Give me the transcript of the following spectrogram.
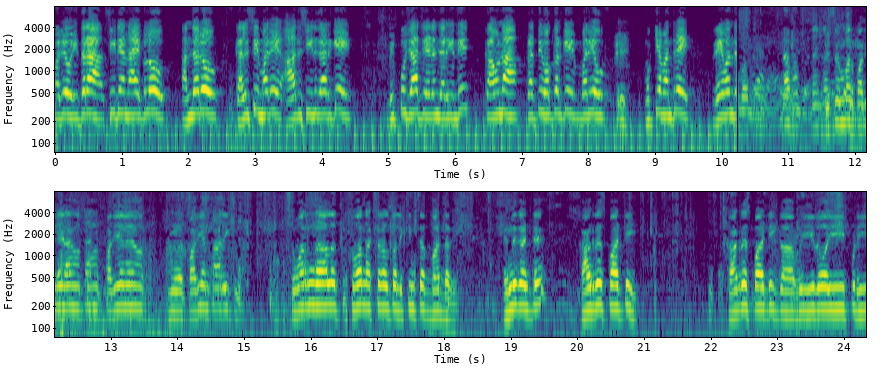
మరియు ఇతర సీనియర్ నాయకులు అందరూ కలిసి మరి ఆదిశీని గారికి విప్పు జారీ చేయడం జరిగింది. కావున ప్రతి ఒక్కరికి మరియు ముఖ్యమంత్రి రేవంత్ డిసెంబర్ పదిహేనవ పదిహేనవ పదిహేను తారీఖు సువర్ణాల సువర్ణ అక్షరాలతో లిఖించబడ్డది. ఎందుకంటే కాంగ్రెస్ పార్టీ కాంగ్రెస్ పార్టీ ఈరోజు ఇప్పుడు ఈ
